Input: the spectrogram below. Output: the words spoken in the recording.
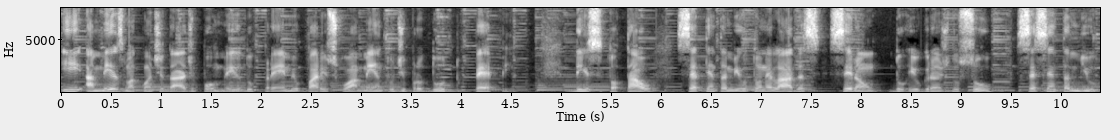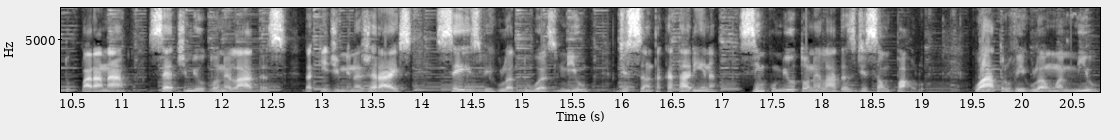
e a mesma quantidade por meio do Prêmio para o Escoamento de Produto, PEP. Desse total, 70 mil toneladas serão do Rio Grande do Sul, 60 mil do Paraná, 7 mil toneladas daqui de Minas Gerais, 6,2 mil de Santa Catarina, 5 mil toneladas de São Paulo, 4,1 mil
